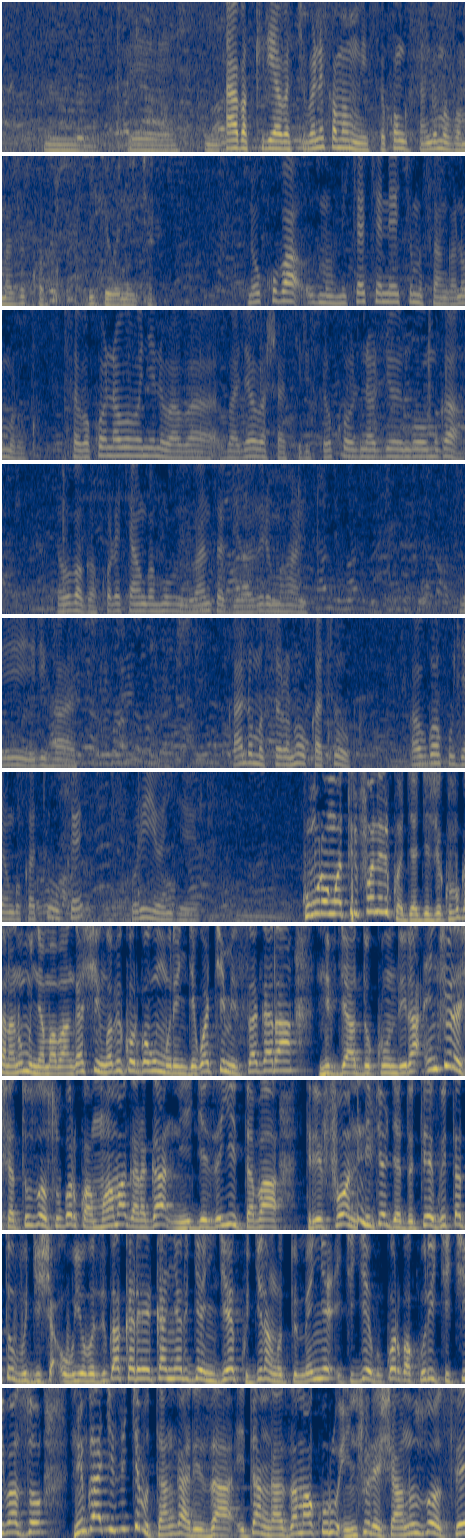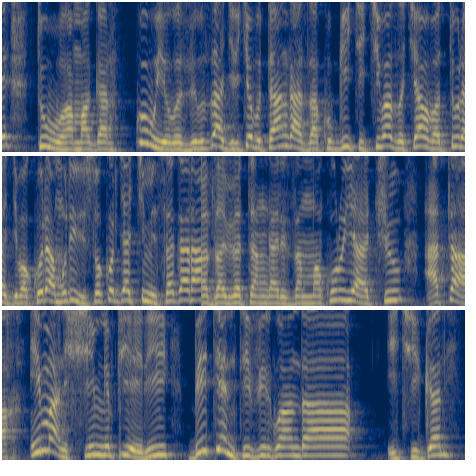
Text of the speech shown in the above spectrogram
Nta bakiriya bakibonekamo mu isoko ngo usange muvoma zikorwa bitewe n'iki? No kuba umuntu icyo akeneye kimusanga no mu rugo. Saba ko nabo nyine bajya babashakira isoko naryo ngombwa nabo bagakora cyangwa nk'ubu ibibanza biba birimo hano. Iri hasi. Kandi umusoro ntukatuka ahubwo kugira ngo ukatuke uriyongera. Ku murongo wa telefone ariko yagerageje kuvugana n'umunyamabanga nshingwabikorwa w'umurenge wa kimisagara ntibyadukundira. Inshuro eshatu zose ubwo twamuhamagaraga ntigeze yitaba telefone. Nibyo byaduteye guhita tuvugisha ubuyobozi bw'akarere ka nyarugenge kugira ngo tumenye ikigiye gukorwa kuri iki kibazo. Ntibwagize icyo butangariza itangazamakuru inshuro eshanu zose tubuhamagara. Bw'ubuyobozi buzagira icyo butangaza ku bw'iki kibazo cy'aba baturage bakorera muri iri soko rya kimisagara bazabibatangariza mu makuru yacu ataha. Imana ishimwe pierre btn tv rwanda i kigali.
